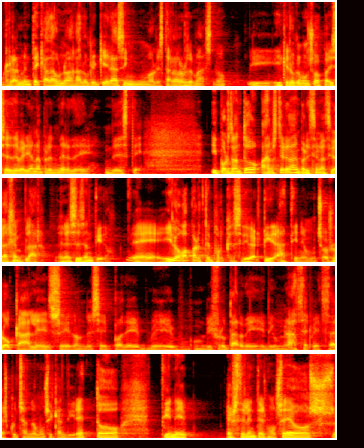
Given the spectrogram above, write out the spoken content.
realmente cada uno haga lo que quiera sin molestar a los demás. ¿no? Y, creo que muchos países deberían aprender de, de este. Y por tanto, Ámsterdam me parece una ciudad ejemplar en ese sentido. Eh, y luego, aparte, porque es divertida, tiene muchos locales eh, donde se puede eh, disfrutar de, una cerveza escuchando música en directo, tiene excelentes museos.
